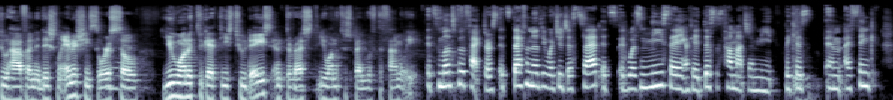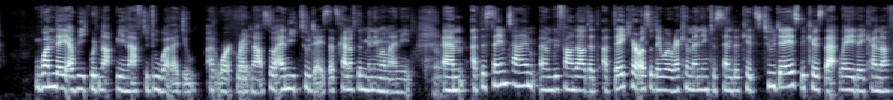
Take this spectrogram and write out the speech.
to have an additional energy source yeah. so you wanted to get these two days and the rest you wanted to spend with the family it's multiple factors it's definitely what you just said it's it was me saying okay this is how much i need because mm-hmm. um, i think one day a week would not be enough to do what I do at work right, right. now. So I need two days. That's kind of the minimum I need. Yeah. Um, at the same time, um, we found out that at daycare also they were recommending to send the kids two days because that way they kind of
